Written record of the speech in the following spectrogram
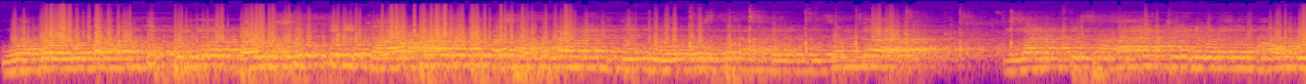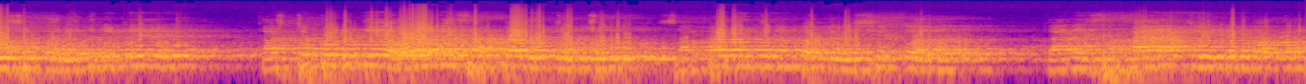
ఒక వంద మంది పిల్లల భవిష్యత్తును కాపాడుతున్న సభగా నేను దీన్ని వర్ణిస్తానండి నిజంగా ఇలాంటి సహాయం చేయడం అనేది మామూలు విషయం కాదు. ఎందుకంటే కష్టపడితే ఎవరైనా సంపాదించవచ్చు సంపాదించడం పెద్ద విషయం కాదు. కానీ సహాయం చేయడం మాత్రం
